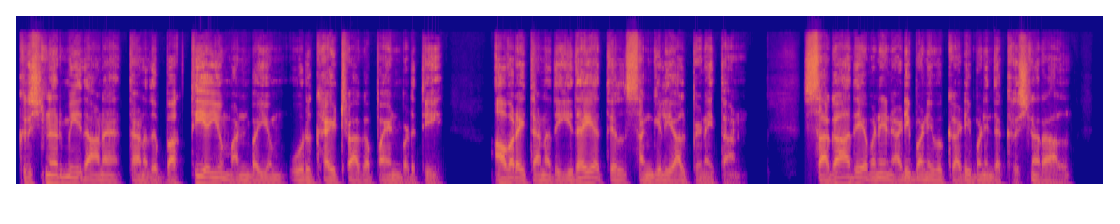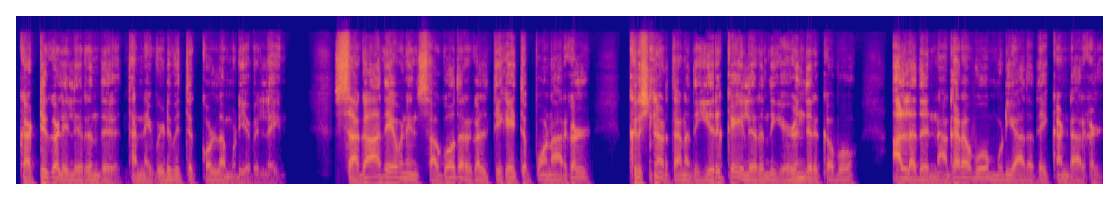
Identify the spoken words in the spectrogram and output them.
கிருஷ்ணர் மீதான தனது பக்தியையும் அன்பையும் ஒரு கயிற்றாக பயன்படுத்தி அவரை தனது இதயத்தில் சங்கிலியால் பிணைத்தான். சகாதேவனின் அடிபணிவுக்கு அடிபணிந்த கிருஷ்ணரால் கட்டுகளிலிருந்து தன்னை விடுவித்துக் கொள்ள முடியவில்லை. சகாதேவனின் சகோதரர்கள் திகைத்துப் போனார்கள். கிருஷ்ணர் தனது இருக்கையிலிருந்து எழுந்திருக்கவோ அல்லது நகரவோ முடியாததை கண்டார்கள்.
